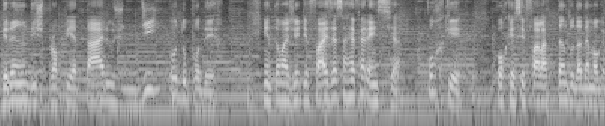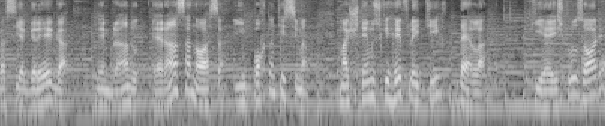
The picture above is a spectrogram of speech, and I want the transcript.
grandes proprietários de ou do poder. Então a gente faz essa referência. Por quê? Porque se fala tanto da democracia grega, lembrando, herança nossa e importantíssima, mas temos que refletir dela, que é exclusória,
